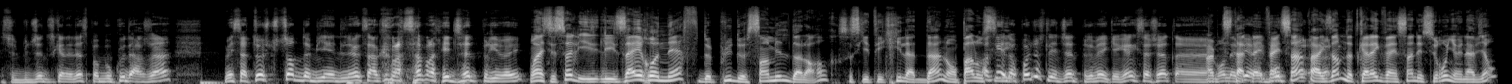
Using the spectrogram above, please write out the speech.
sur le budget du Canada, c'est pas beaucoup d'argent. Mais ça touche toutes sortes de biens de luxe, en commençant par les jets privés. Ouais, c'est ça, les, les aéronefs de plus de 100 000 c'est ce qui est écrit là-dedans. Là, on parle aussi OK, des- donc pas juste les jets privés. Quelqu'un qui s'achète un. à un mon petit avis, un ben, beau- Vincent, par exemple, notre collègue Vincent Dessureau, il y a un avion.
